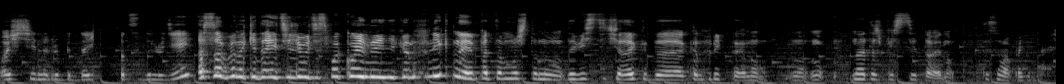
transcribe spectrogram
очень сильно любит доебаться до людей. Особенно, когда эти люди спокойные и неконфликтные, потому что, ну, довести человека до конфликта, ну, ну, ну, ну это же просто святое, ну, ты сама понимаешь.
